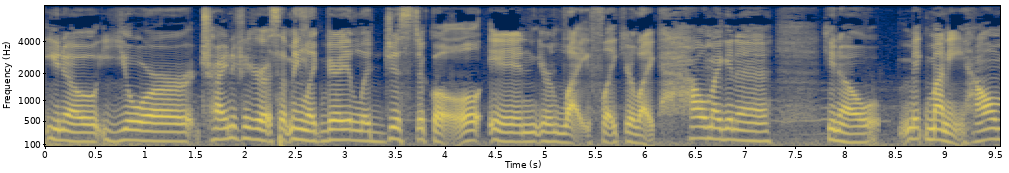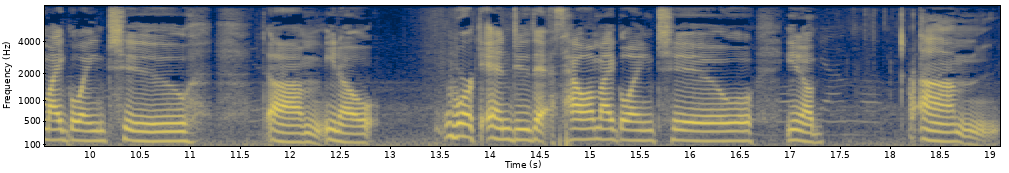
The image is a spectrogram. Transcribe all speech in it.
you know, you're trying to figure out something like very logistical in your life. Like, you're like, how am I going to, you know, make money? How am I going to, um, you know, work and do this? How am I going to, you know, um,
